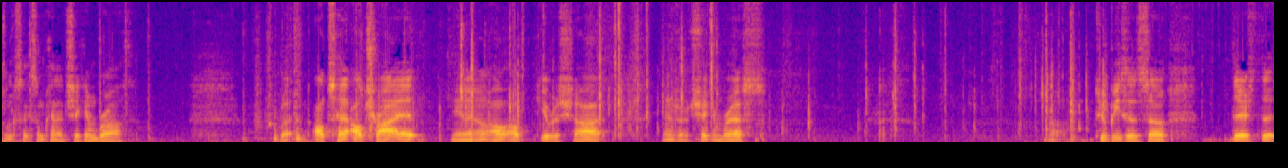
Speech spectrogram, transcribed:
looks like some kind of chicken broth. But I'll i I'll try it. You know, I'll, I'll give it a shot. There's our chicken breast. Oh, two pieces. So there's the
